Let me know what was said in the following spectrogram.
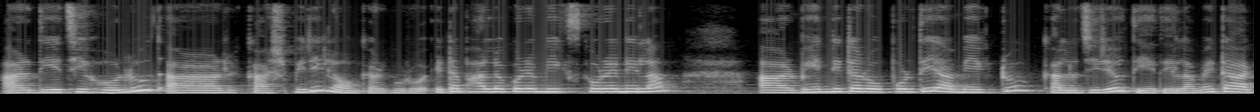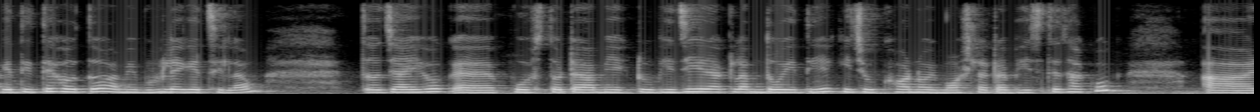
আর দিয়েছি হলুদ আর কাশ্মীরি লঙ্কার গুঁড়ো। এটা ভালো করে মিক্স করে নিলাম। আর ভেন্ডিটার ওপর দিয়ে আমি একটু কালো জিরেও দিয়ে দিলাম। এটা আগে দিতে হতো, আমি ভুলে গেছিলাম। তো যাই হোক পোস্তটা আমি একটু ভিজিয়ে রাখলাম দই দিয়ে। কিছুক্ষণ ওই মশলাটা ভিজতে থাকুক। আর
